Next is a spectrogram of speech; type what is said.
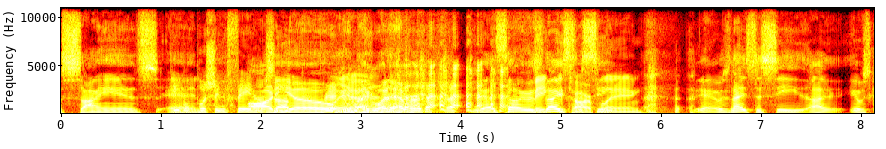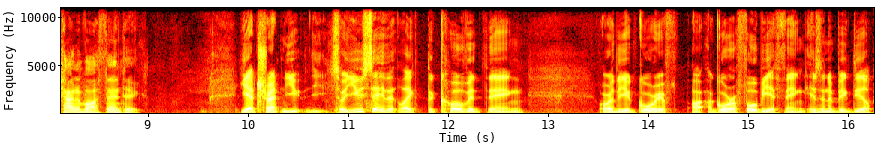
science People and pushing faders up audio and randomly. like whatever. yeah, so it was Fake nice guitar to see. playing. Yeah, it was nice to see. Uh, it was kind of authentic. Yeah, Trent. You, you- so you say that like the COVID thing or the agora, uh, agoraphobia thing isn't a big deal,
